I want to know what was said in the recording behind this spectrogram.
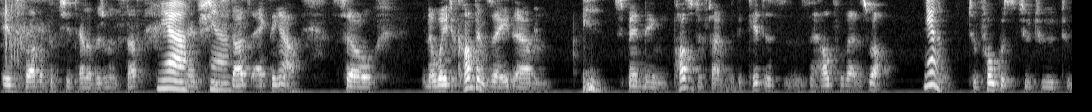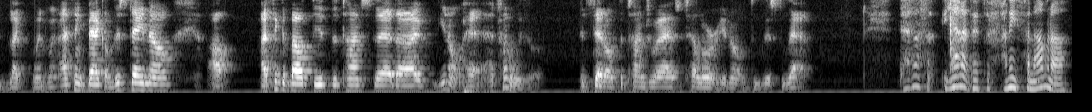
in front of the t- television and stuff yeah, and she yeah. starts acting out. So, in a way to compensate, um, spending positive time with the kid is, is a help for that as well. yeah, To focus, to to to like when when I think back on this day now, uh, I think about the the times that I you know had, had fun with her, instead of the times where I had to tell her you know do this do that. This is yeah, that's a funny phenomena.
